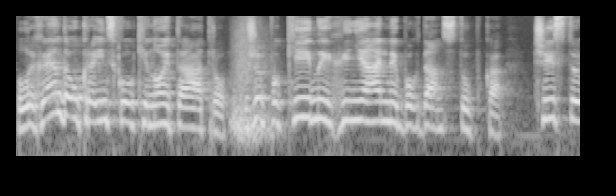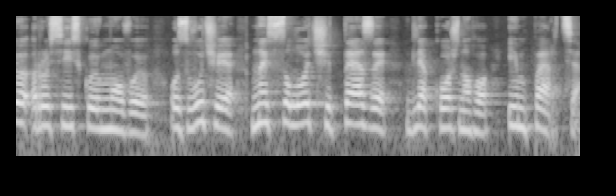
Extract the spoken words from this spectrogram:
легенда українського кіно і театру, вже покійний геніальний Богдан Ступка, чистою російською мовою озвучує найсолодші тези для кожного імперця:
